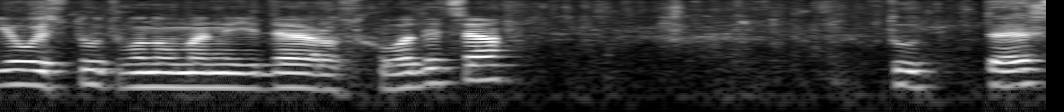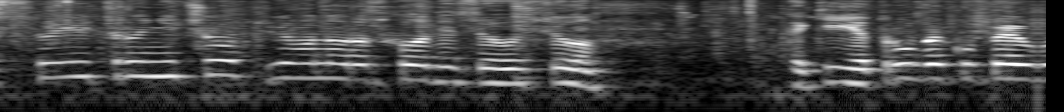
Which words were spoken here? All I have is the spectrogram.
І ось тут воно в мене йде, розходиться. Тут теж стоїть тройничок і воно розходиться. Ось. Такі я труби купив.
